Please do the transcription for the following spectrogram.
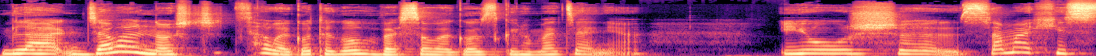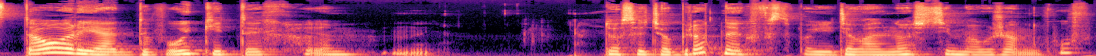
dla działalności całego tego wesołego zgromadzenia. Już e, sama historia dwójki tych e, dosyć obrotnych w swojej działalności małżonków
